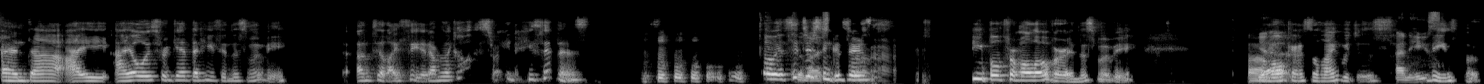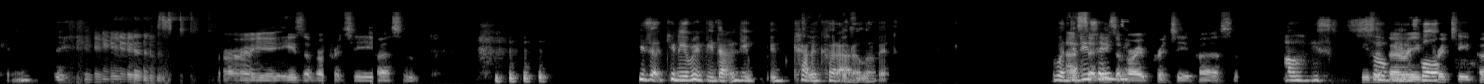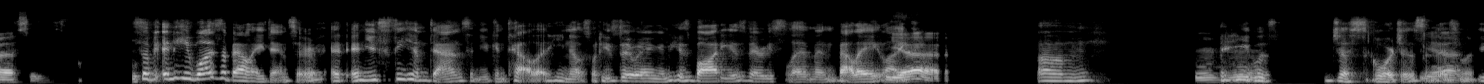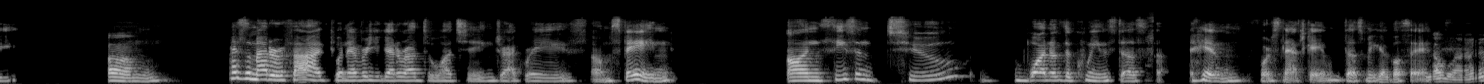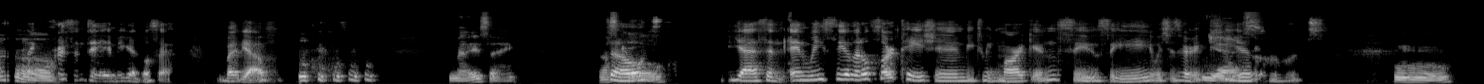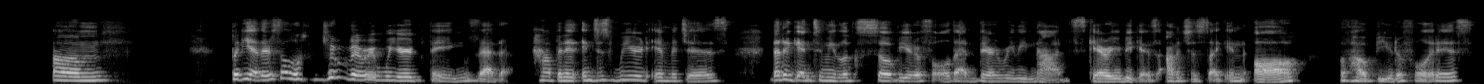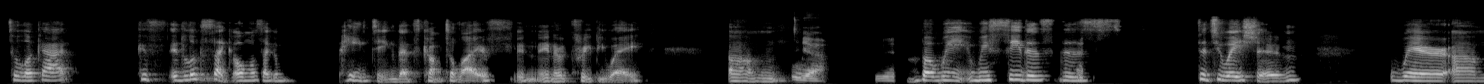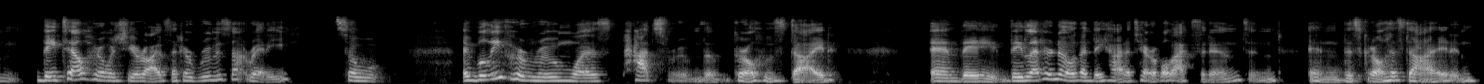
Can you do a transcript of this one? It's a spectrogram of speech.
and uh, I I always forget that he's in this movie until I see it. I'm like, oh, that's right, He said this. So it's interesting nice because there's people from all over in this movie, um, all kinds of languages and he's being spoken. he is very he's a very pretty person. He's a, can you repeat that? You it kind of cut out a little bit. What I did you said say? he's a very pretty person. Oh, he's He's so a very beautiful. pretty person. So, and he was a ballet dancer, and, and you see him dance, and you can tell that he knows what he's doing, and his body is very slim and ballet-like. Yeah. Um, he hmm was just gorgeous in this movie. Um, as a matter of fact, whenever you get around to watching Drag Race, um, Spain, on season two, one of the queens does him for Snatch Game, does Miguel Bosé, Oh like wow. present day Miguel Bosé. But yeah, Amazing. That's so cool. yes, and and we see a little flirtation between Mark and Susie, which is very cute. Yes. hmm Um, but yeah, there's a lot of very weird things that happen in, in just weird images that again to me look so beautiful that they're really not scary because I'm just like in awe of how beautiful it is to look at. Because it looks like almost like a painting that's come to life in, in a creepy way. Um, Yeah. Yeah. but we we see this this situation where um they tell her when she arrives that her room is not ready. So I believe her room was Pat's room, the girl who's died, and they they let her know that they had a terrible accident and and this girl has died and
